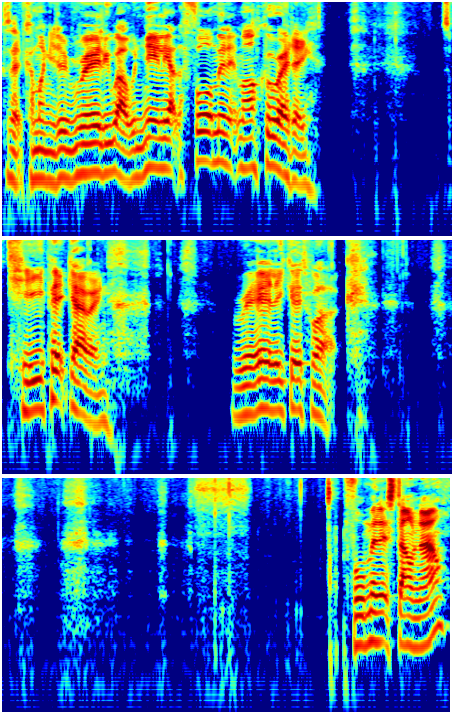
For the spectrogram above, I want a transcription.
so come on, you're doing really well. We're nearly at the four minute mark already. Keep it going. Really good work. Four minutes down now.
